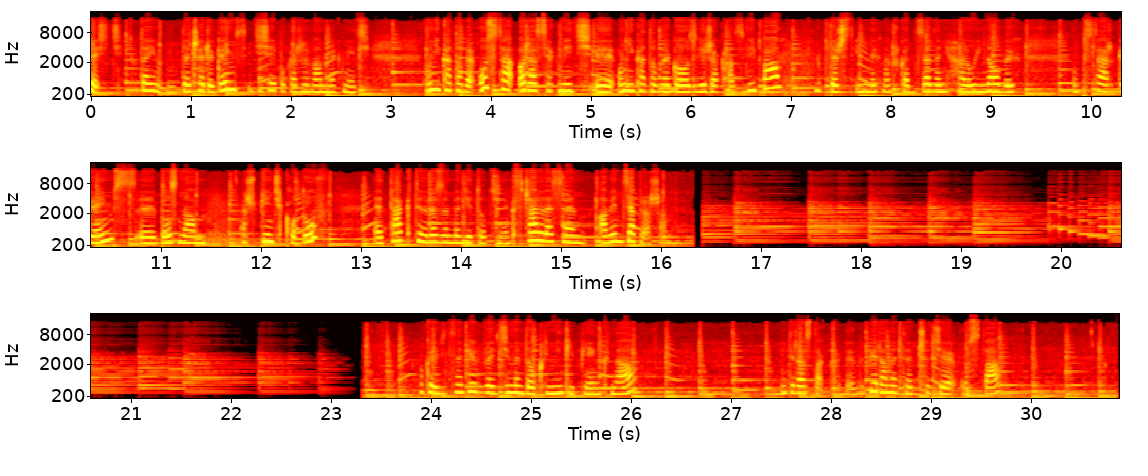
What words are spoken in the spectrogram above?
Cześć, tutaj The Cherry Games i dzisiaj pokażę Wam jak mieć unikatowe usta oraz jak mieć y, unikatowego zwierzaka z VIPa lub też z innych na przykład zadań halloweenowych lub Star Games, y, bo znam aż 5 kodów. E, tak, tym razem będzie to odcinek z Charlesem, a więc zapraszam. Ok, więc najpierw wejdziemy do kliniki piękna. I teraz tak, e, wybieramy te trzecie usta.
